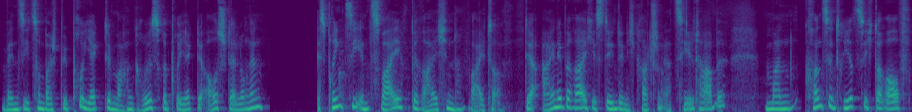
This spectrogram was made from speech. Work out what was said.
wenn Sie zum Beispiel Projekte machen, größere Projekte, Ausstellungen. Es bringt Sie in zwei Bereichen weiter. Der eine Bereich ist den, den ich gerade schon erzählt habe. Man konzentriert sich darauf,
